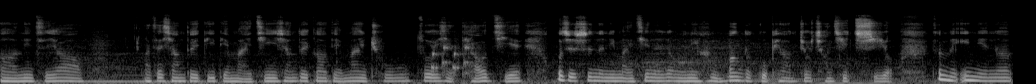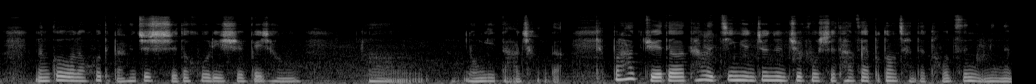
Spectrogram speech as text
呃，你只要啊在相对低点买进，相对高点卖出，做一些调节，或者是呢你买进了认为你很棒的股票就长期持有，这每一年呢能够呢获得百分之十的获利是非常嗯容易达成的。不过他觉得他的经验真正致富是他在不动产的投资里面呢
